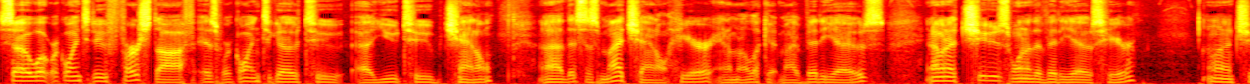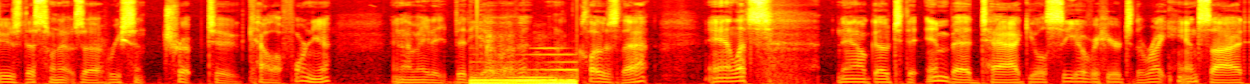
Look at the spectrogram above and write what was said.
So what we're going to do first off is we're going to go to a YouTube channel. Uh, this is my channel here and I'm going to look at my videos and I'm going to choose one of the videos here. I'm going to choose this one. It was a recent trip to California and I made a video of it. Close that. And let's now go to the embed tag. You'll see over here to the right hand side,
